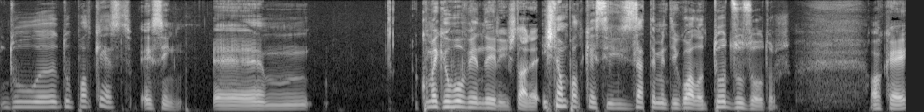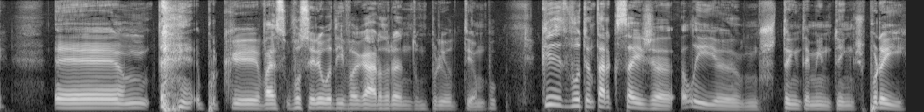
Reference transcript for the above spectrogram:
do, uh, do podcast. É assim, um, como é que eu vou vender isto? Ora, isto é um podcast exatamente igual a todos os outros, ok? Um, porque vai, vou ser eu a divagar durante um período de tempo que vou tentar que seja ali uns 30 minutinhos por aí.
